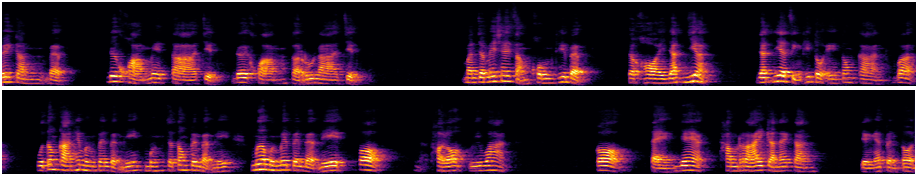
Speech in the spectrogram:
ด้วยกันแบบด้วยความเมตตาจิต ด้วยความกรุณาจิต มันจะไม่ใช่สังคมที่แบบจะคอยยัดเยียด ยัดเยียดสิ่งที่ตัวเองต้องการว่ากูต้องการให้มึงเป็นแบบนี้ มึงจะต้องเป็นแบบนี้ เมื่อมึงไม่เป็นแบบนี้ ก็ทะเลาะวิวาท ก็แตกแยก ทำร้ายกันได้กัน อย่างนี้เป็นต้น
